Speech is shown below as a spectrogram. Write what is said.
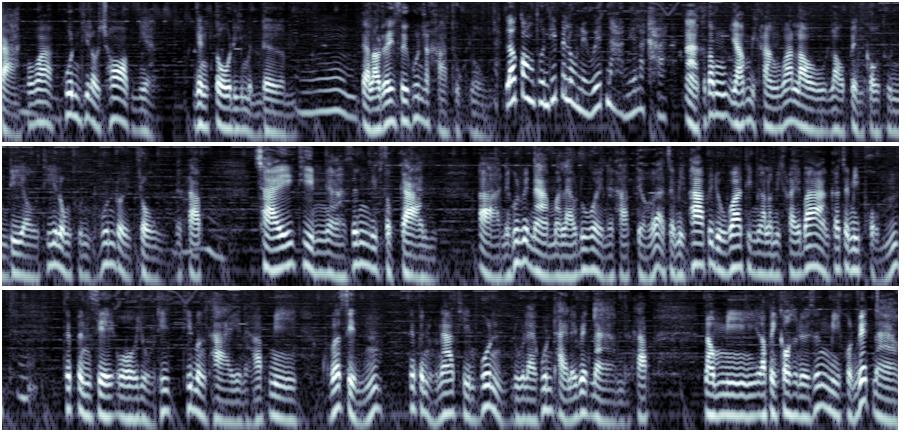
กาสเพราะว่าหุ้นที่เราชอบเนี่ยยังโตดีเหมือนเดิมอืม แต่เราได้ซื้อหุ้นราคาถูกลง แล้วกองทุนที่ไปลงในเวียดนามนี่ล่ะคะอะก็ต้องย้ำอีกครั้งว่าเราเราเป็นกองทุนเดียวที่ลงทุนหุ้นโดยตรงนะครับใช้ทีมงานซึ่งมีประสบการณ์อ่าในหุ้นเวียดนามมาแล้วด้วยนะครับ เดี๋ยวอาจจะมีภาพไปดูว่าทีมงานเรามีใครบ้าง ก็จะมีผมอืมที่เป็น CIO อยู่ที่ที่เมืองไทยนะครับ มีคุณวสินทร์ที่เป็นหัวหน้าทีมหุ้นดูแลหุ้นไทยและเวียดนามนะครับ เรามีเราเป็นกองทุนเดียวซึ่งมีคนเวียดนาม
